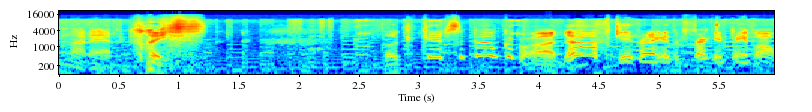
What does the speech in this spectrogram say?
I'm not happy, please. Look, catch the Pokemon! Nope, get rid of the freaking people!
